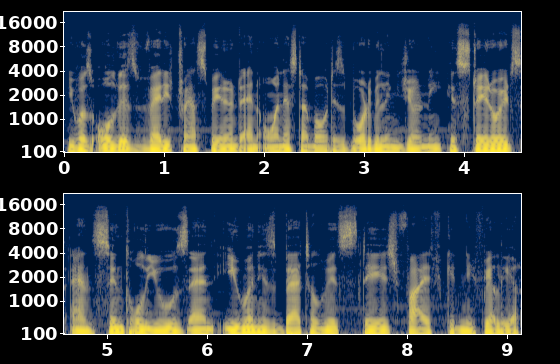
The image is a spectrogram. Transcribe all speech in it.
He was always very transparent and honest about his bodybuilding journey, his steroids and synthol use and even his battle with stage 5 kidney failure.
